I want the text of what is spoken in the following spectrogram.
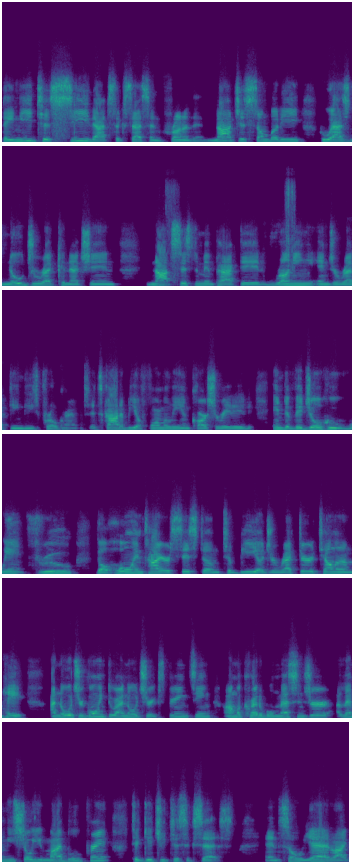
they need to see that success in front of them, not just somebody who has no direct connection, not system impacted, running and directing these programs. It's got to be a formerly incarcerated individual who went through the whole entire system to be a director, telling them, hey, I know what you're going through. I know what you're experiencing. I'm a credible messenger. Let me show you my blueprint to get you to success. And so, yeah, like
